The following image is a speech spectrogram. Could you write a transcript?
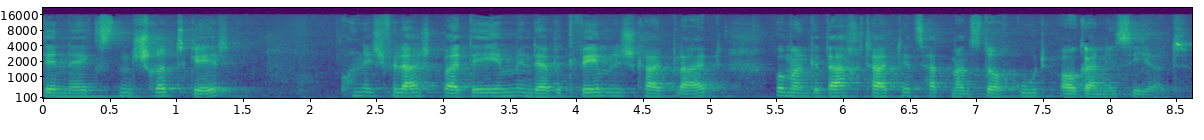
den nächsten Schritt geht und nicht vielleicht bei dem in der Bequemlichkeit bleibt, wo man gedacht hat, jetzt hat man es doch gut organisiert.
